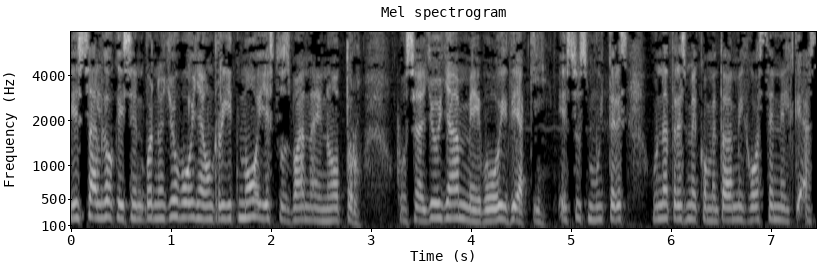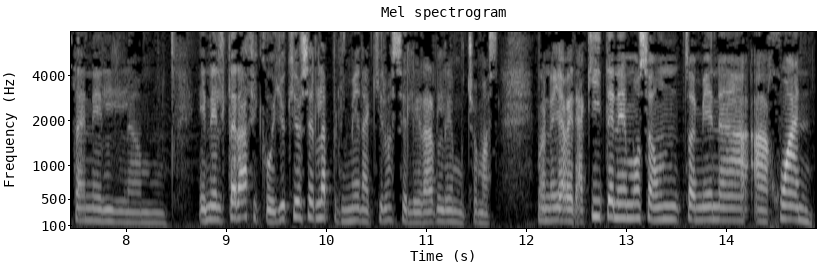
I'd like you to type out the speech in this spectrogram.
Es algo que dicen, bueno, yo voy a un ritmo y estos van en otro, o sea, yo ya me voy de aquí. Eso es muy tres. Una tres me comentaba mi hijo hasta en el hasta en el en el tráfico. Yo quiero ser la primera, quiero acelerarle mucho más. Bueno, ya ver, aquí tenemos aún también a, a Juan.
